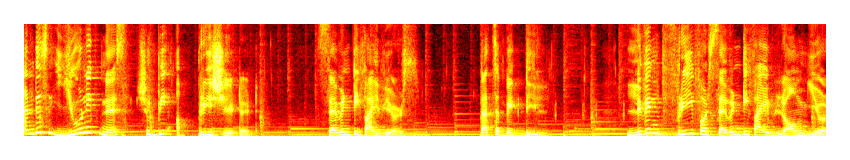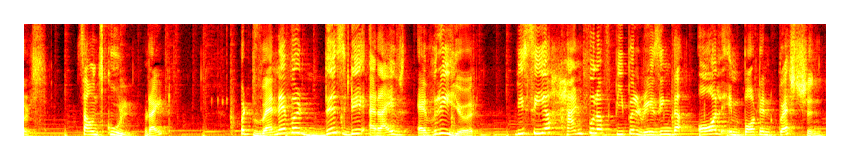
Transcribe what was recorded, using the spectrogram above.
and this uniqueness should be appreciated. 75 years. That's a big deal. Living free for 75 long years. Sounds cool, right? But whenever this day arrives every year, we see a handful of people raising the all important question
